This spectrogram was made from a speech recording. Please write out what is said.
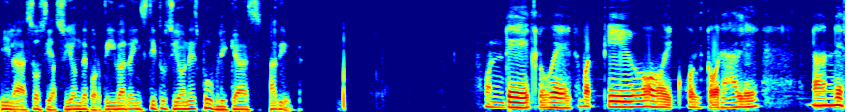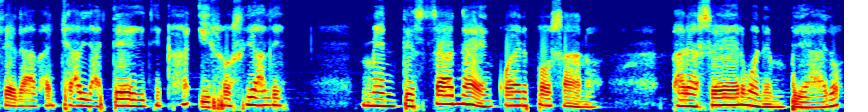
Y la Asociación Deportiva de Instituciones Públicas, ADIP. Fundé clubes deportivos y culturales donde se daban charlas técnicas y sociales Mente sana en cuerpo sano. Para ser buen empleado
